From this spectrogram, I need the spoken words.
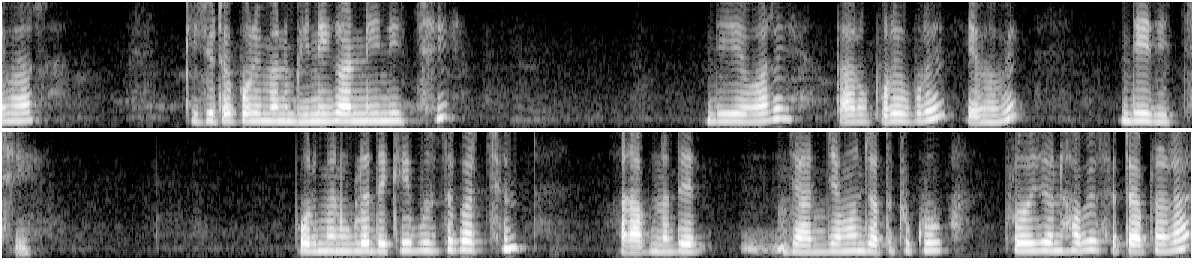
এবার কিছুটা পরিমাণ ভিনিগার নিয়ে নিচ্ছি। দিয়ে এবারে তার উপরে উপরে এভাবে দিয়ে দিচ্ছি। পরিমাণগুলো দেখেই বুঝতে পারছেন। আর আপনাদের যার যেমন যতটুকু প্রয়োজন হবে সেটা আপনারা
